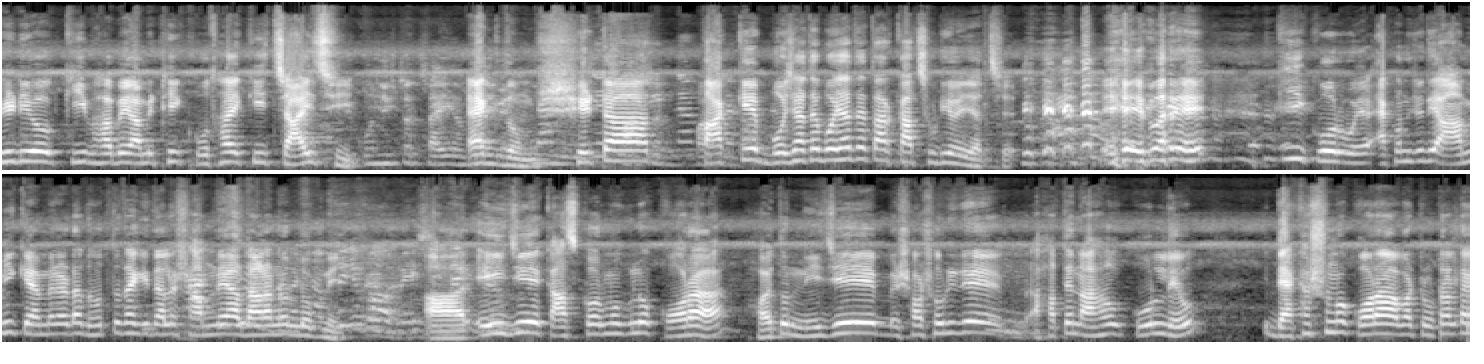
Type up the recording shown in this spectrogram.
ভিডিও কীভাবে আমি ঠিক কোথায় কি চাইছি? একদম, সেটা তাকে বোঝাতে বোঝাতে তার কাজ ছুটি হয়ে যাচ্ছে। এবারে কি করব? এখন যদি আমি ক্যামেরাটা ধরতে থাকি, তাহলে সামনে আর দাঁড়ানোর লোক নেই। আর এই যে কাজকর্মগুলো করা, হয়তো নিজে সশরীরে হাতে না হোক করলেও দেখাশুনো করা বা টোটালটা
